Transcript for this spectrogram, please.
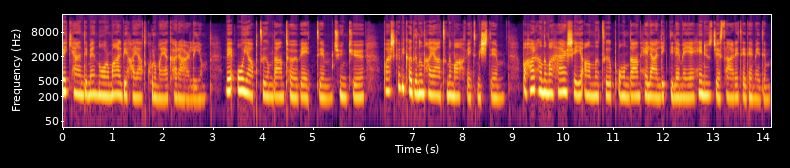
ve kendime normal bir hayat kurmaya kararlıyım. ve o yaptığımdan tövbe ettim. Çünkü başka bir kadının hayatını mahvetmiştim. Bahar Hanım'a her şeyi anlatıp ondan helallik dilemeye henüz cesaret edemedim.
